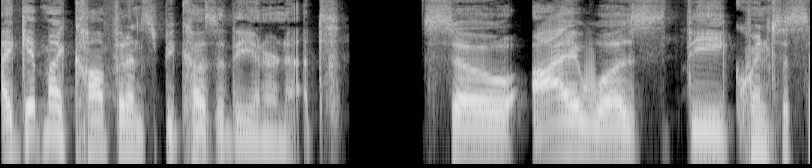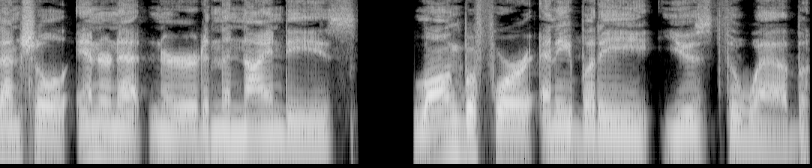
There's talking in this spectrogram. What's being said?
I get my confidence because of the internet. So I was the quintessential internet nerd in the 90s long before anybody used the web.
